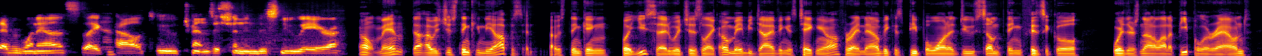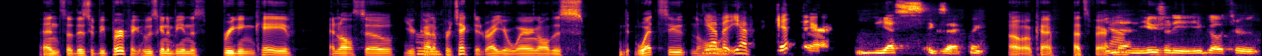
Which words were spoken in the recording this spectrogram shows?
everyone else like Yeah. how to transition in this new era Oh, man. I was just thinking the opposite. I was thinking what you said, which is like, oh, maybe diving is taking off right now because people want to do something physical where there's not a lot of people around. And so this would be perfect. Who's going to be in this freaking cave? And also, you're kind of mm. protected, right? You're wearing all this wetsuit and the whole Yeah, whole. but you have to get there. yes exactly Oh, okay. That's fair. and Yeah. then usually you go through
